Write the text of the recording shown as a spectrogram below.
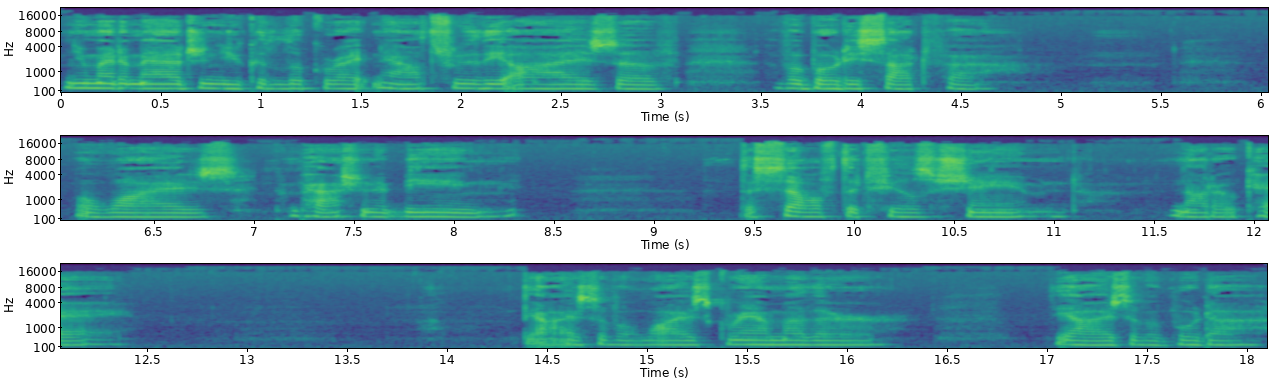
You might imagine you could look right now through the eyes of, of a bodhisattva, a wise, compassionate being, the self that feels ashamed, not okay. The eyes of a wise grandmother, the eyes of a Buddha.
